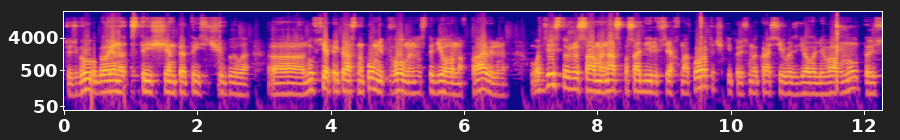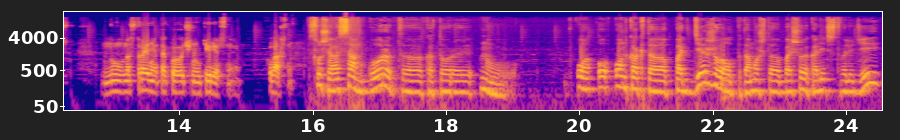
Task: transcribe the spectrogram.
то есть, грубо говоря, нас 3 с чем-то тысячи было. Ну, все прекрасно помнят волны на стадионах, правильно? Вот здесь то же самое. Нас посадили всех на корточки, то есть мы красиво сделали волну, то есть ну, настроение такое очень интересное. Классно. Слушай, а сам город, э, который, ну, он, он как-то поддерживал, потому что большое количество людей,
